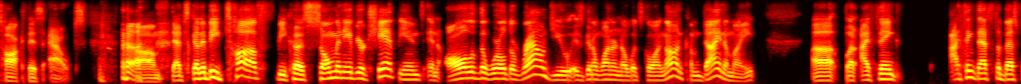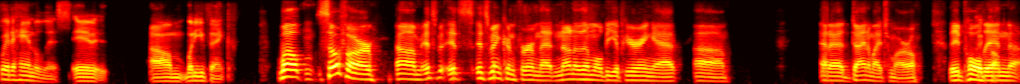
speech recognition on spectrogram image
talk this out. um, that's going to be tough because so many of your champions and all of the world around you is going to want to know what's going on come Dynamite. Uh, but I think I think that's the best way to handle this. It, um, what do you think? Well, so far, um, it's it's it's been confirmed that none of them will be appearing at uh, at a Dynamite tomorrow. They'd pulled in uh,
